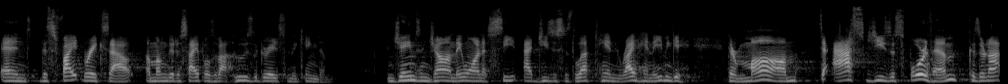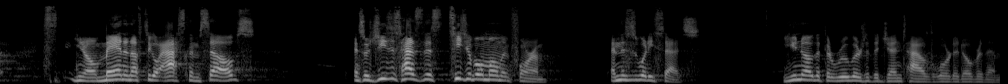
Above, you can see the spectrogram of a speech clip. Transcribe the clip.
and this fight breaks out among the disciples about who's the greatest in the kingdom. And James and John, they want a seat at Jesus' left hand and right hand. They even get their mom to ask Jesus for them because they're not, you know, man enough to go ask themselves. And so Jesus has this teachable moment for him. And this is what he says You know that the rulers of the Gentiles lord it over them,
